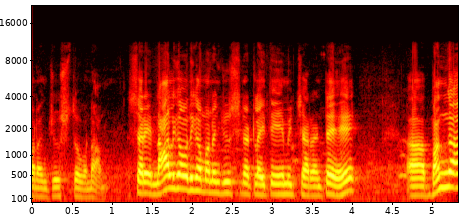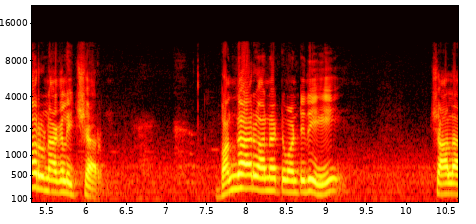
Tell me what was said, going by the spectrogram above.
మనం చూస్తూ ఉన్నాం. సరే నాలుగవదిగా మనం చూసినట్లయితే ఏమి ఇచ్చారంటే బంగారు నగలు ఇచ్చారు. బంగారు అన్నటువంటిది చాలా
